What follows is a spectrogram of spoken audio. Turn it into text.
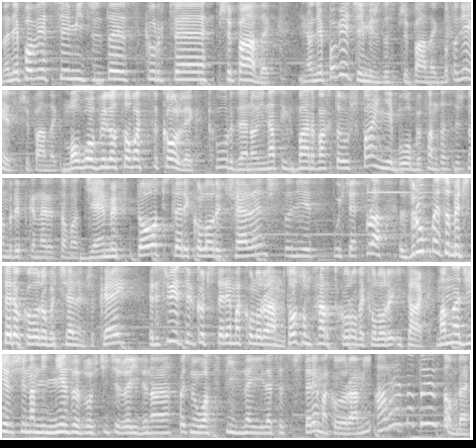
No nie powiedzcie mi, że to jest kurczę przypadek. No nie powiecie mi, że to jest przypadek, bo to nie jest przypadek. Mogło wylosować cokolwiek. Kurde, no i na tych barwach to już fajnie byłoby fantastyczną rybkę narysować. Idziemy w to, cztery kolory challenge, to nie jest spójrzcie. Dobra, zróbmy sobie czterokolorowy challenge, okej? Rysuję tylko czterema kolorami. To są hardkorowe kolory i tak. Mam nadzieję, że się na mnie nie zezłościcie, że idę na powiedzmy łatwiznę i lecę z czterema kolorami, ale no to jest dobre.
